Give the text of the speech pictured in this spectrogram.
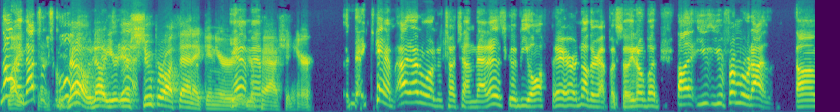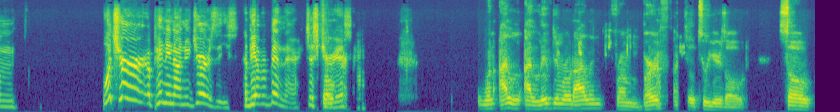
No, like, and that's what's cool. No, no, you're yeah. you're super authentic in your yeah, your man. passion here. Cam, I, I, don't want to touch on that. It's going to be off air another episode, you know. But uh, you you're from Rhode Island. Um, what's your opinion on New Jersey's? Have you ever been there? Just curious. when I I lived in Rhode Island from birth until two years old, so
